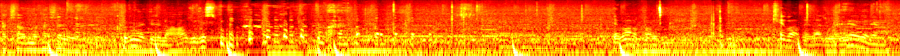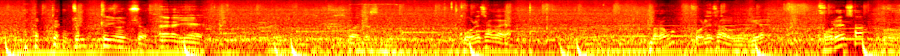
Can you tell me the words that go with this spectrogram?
같이 한번 하시는 건데 그런 애들이 나와주겠습니다. 해봐라, 빨리. 케밥 해가지고. 그냥 그냥 좀 드셔보십시오 아예 수고하셨습니다 고래사가요? 뭐라고? 고래사 어묵이요? 고래사? 어.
